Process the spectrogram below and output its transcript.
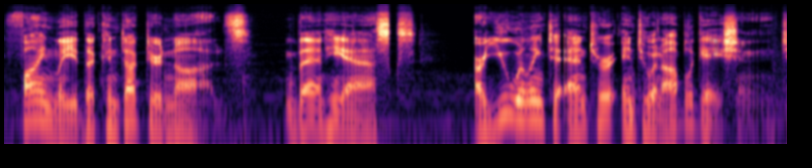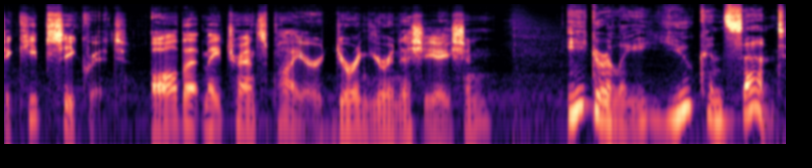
Finally, the conductor nods. Then he asks, are you willing to enter into an obligation to keep secret all that may transpire during your initiation? Eagerly, you consent,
